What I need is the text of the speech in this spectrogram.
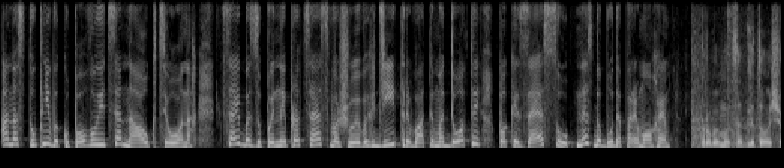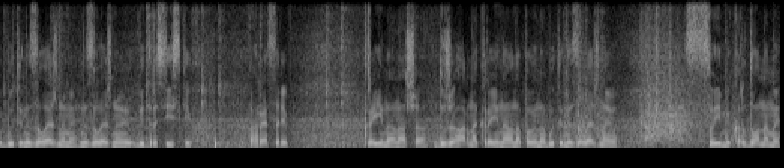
а наступні викуповуються на аукціонах. Цей беззупинний процес важливих дій триватиме доти, поки ЗСУ не здобуде перемоги. Робимо це для того, щоб бути незалежними, незалежними від російських агресорів. Країна наша дуже гарна країна, вона повинна бути незалежною. своїми кордонами.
